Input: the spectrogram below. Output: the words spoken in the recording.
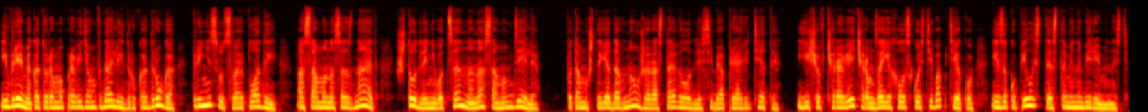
и время, которое мы проведем вдали друг от друга, принесут свои плоды, а сам он осознает, что для него ценно на самом деле. Потому что я давно уже расставила для себя приоритеты. Еще вчера вечером заехала с Костей в аптеку и закупилась тестами на беременность.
